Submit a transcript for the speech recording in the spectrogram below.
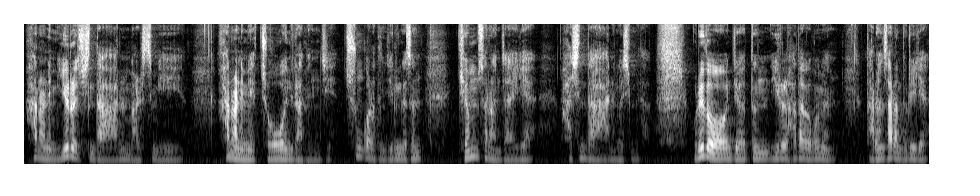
하나님이 열어주신다는 말씀이 하나님의 조언이라든지 충고라든지 이런 것은 겸손한 자에게 하신다는 것입니다. 우리도 이제 어떤 일을 하다가 보면 다른 사람들에게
